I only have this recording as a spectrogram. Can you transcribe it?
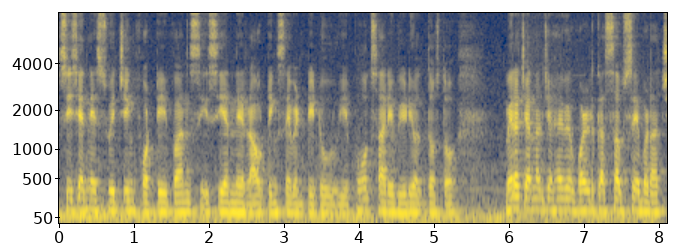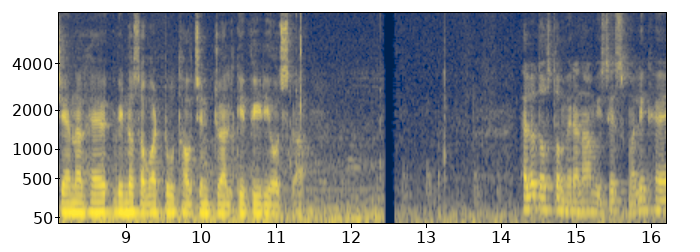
C C N A switching 41 C C N A routing 72 ये बहुत सारी वीडियो दोस्तों। मेरा चैनल जो है, वो वर्ल्ड का सबसे बड़ा चैनल है विंडोज़ ओवर 2012 की वीडियोस का। हेलो दोस्तों, मेरा नाम विशेष मलिक है।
